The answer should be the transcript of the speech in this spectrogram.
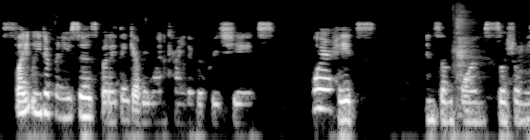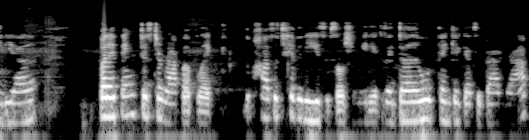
slightly different uses, but I think everyone kind of appreciates or hates in some forms social media. But I think just to wrap up, like the positivities of social media, because I do think it gets a bad rap.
